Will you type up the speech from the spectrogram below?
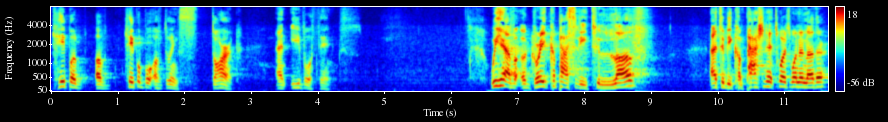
capable of, capable of doing dark and evil things. We have a great capacity to love and to be compassionate towards one another.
